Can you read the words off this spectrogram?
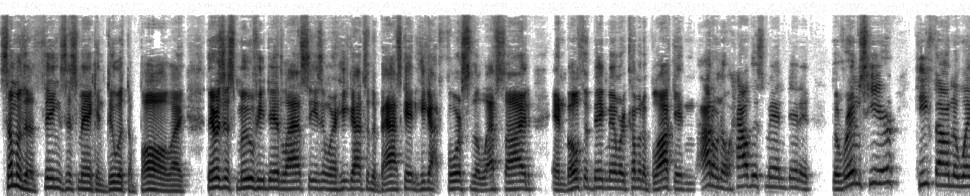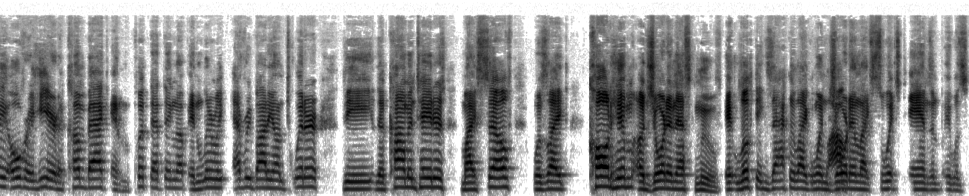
some of the things this man can do with the ball, like there was this move he did last season where he got to the basket and he got forced to the left side, and both the big men were coming to block it. And I don't know how this man did it. The rim's here. He found a way over here to come back and put that thing up. And literally everybody on Twitter, the the commentators, myself, was like, called him a Jordan-esque move. It looked exactly like when Wow. Jordan like switched hands, and it was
